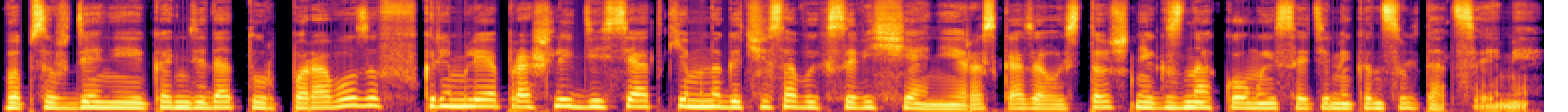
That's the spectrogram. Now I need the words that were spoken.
В обсуждении кандидатур паровозов в Кремле прошли десятки многочасовых совещаний, рассказал источник, знакомый с этими консультациями.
